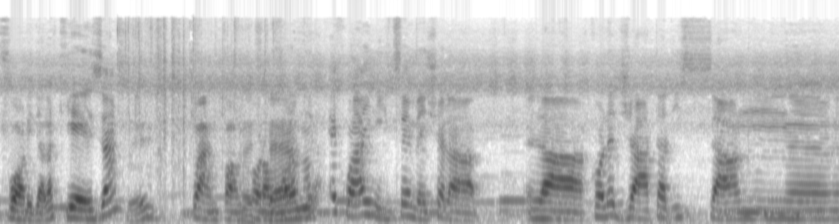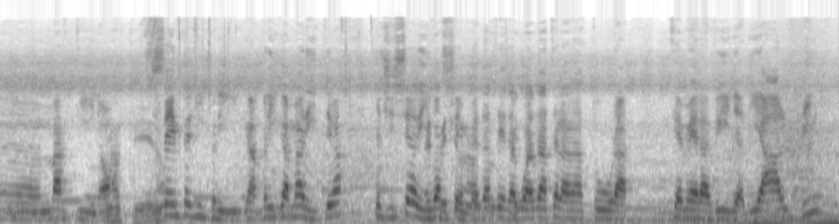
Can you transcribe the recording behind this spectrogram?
fuori dalla chiesa. Sì. Qua un po' ancora un po' e qua inizia invece la, la collegiata di San eh, Martino, Martino, sempre di Briga, Briga Marittima, che ci si arriva sempre da te, guardate la natura, che meraviglia di Alpi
